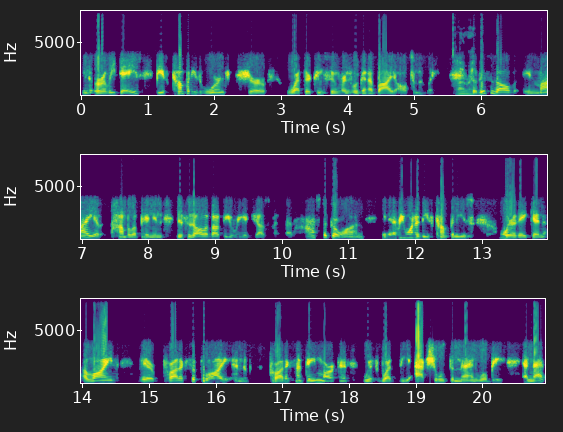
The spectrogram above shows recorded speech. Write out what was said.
in early days because companies weren't sure what their consumers were going to buy ultimately. So this is all, in my humble opinion, this is all about the readjustment that has to go on in every one of these companies where they can align their product supply and the products that they market with what the actual demand will be. And that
